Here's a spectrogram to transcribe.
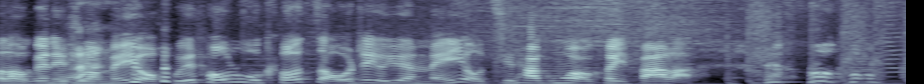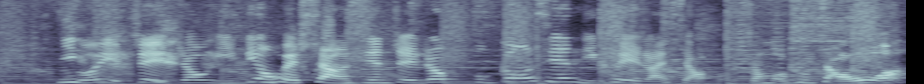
了，我跟你说没有回头路可走，这个月没有其他公告可以发了，然后所以这周一定会上新，这周不更新你可以来小小某书找我。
